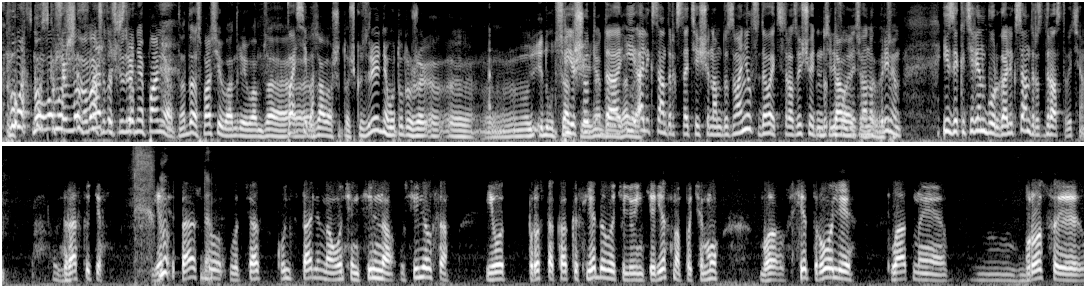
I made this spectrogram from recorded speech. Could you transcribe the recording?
по московскому Ну, в общем, ваша точка зрения понятна. Да, спасибо, Андрей, вам за, спасибо. за вашу точку зрения. Вот тут уже э, э, идут сообщения. Пишут, да, и Александр, кстати, еще нам дозвонился. Давайте сразу еще один телефонный звонок примем. Из Екатеринбурга. Александр, здравствуйте. Здравствуйте. Я ну, считаю, что да. вот сейчас культ Сталина очень сильно усилился. И вот просто как исследователю интересно, почему все тролли, платные бросы,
